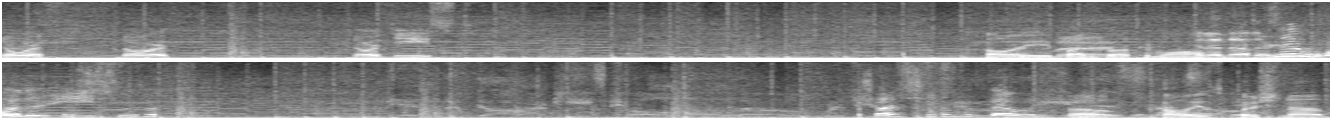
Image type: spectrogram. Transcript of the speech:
North, north, northeast, Probably by the broken wall. and another, Is another east. Try to shoot him with that one. Oh, Jesus, you're not Cully's worth it. pushing up.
